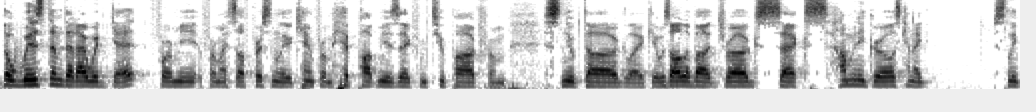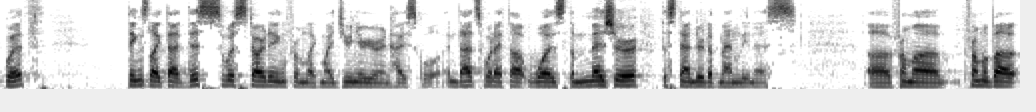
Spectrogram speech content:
the wisdom that I would get for me for myself personally it came from hip hop music, from Tupac, from Snoop Dogg. Like it was all about drugs, sex, how many girls can I sleep with, things like that. This was starting from like my junior year in high school, and that's what I thought was the measure, the standard of manliness uh, from, a, from about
